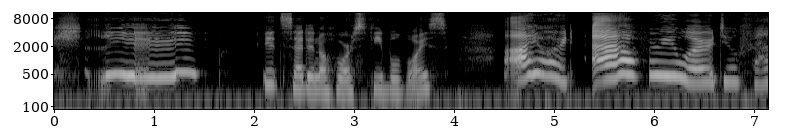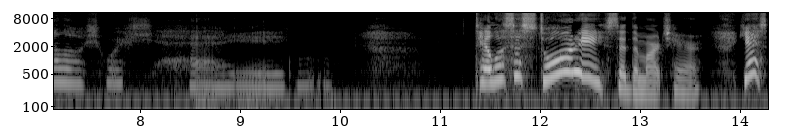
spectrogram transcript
asleep, it said in a hoarse, feeble voice. I heard every word you fellows were saying. Tell us a story, said the March Hare. Yes,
